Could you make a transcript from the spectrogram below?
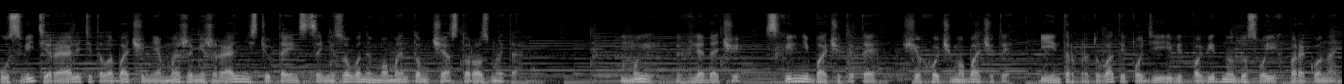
У світі реаліті телебачення межа між реальністю та інсценізованим моментом часто розмита. Ми, глядачі, схильні бачити те, що хочемо бачити, і інтерпретувати події відповідно до своїх переконань.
